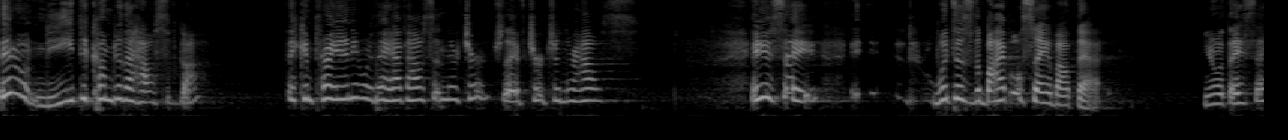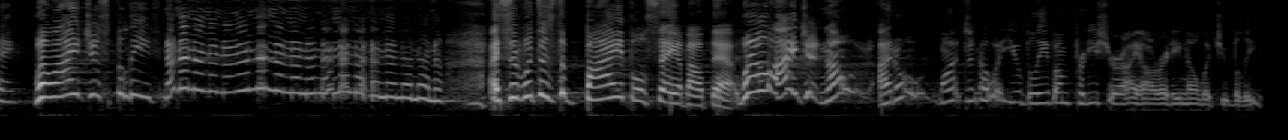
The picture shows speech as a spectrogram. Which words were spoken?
They don't need to come to the house of God. They can pray anywhere. They have house in their church. They have church in their house. And you say, what does the Bible say about that? You know what they say? Well, I just believe. No, no, no, no, no, no, no, no, no, no, no, no, no, no, no. I said, what does the Bible say about that? Well, I just no, I don't want to know what you believe. I'm pretty sure I already know what you believe.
